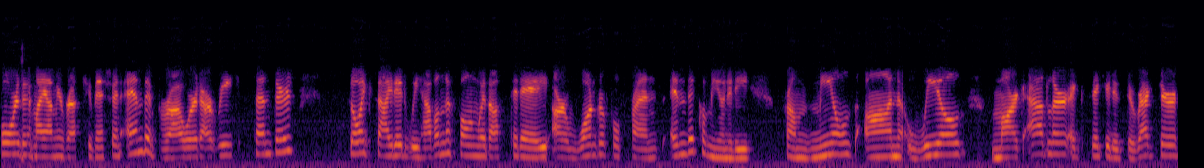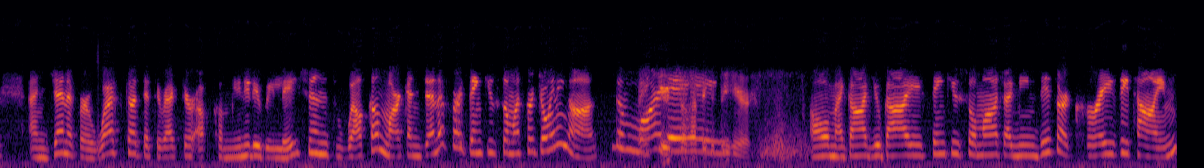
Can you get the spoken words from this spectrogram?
for the Miami Rescue Mission and the Broward Outreach Centers. So excited. We have on the phone with us today our wonderful friends in the community from Meals on Wheels, Mark Adler, Executive Director, and Jennifer Wescott, the Director of Community Relations. Welcome, Mark and Jennifer. Thank you so much for joining us. Good morning. Thank you. So happy to be here. Oh my God, you guys, thank you so much. I mean, these are crazy times.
